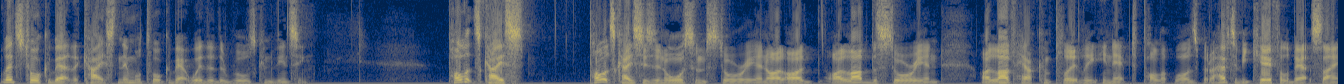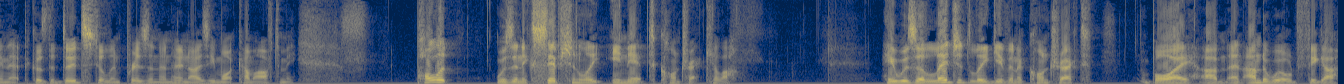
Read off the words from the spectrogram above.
Let's talk about the case, and then we'll talk about whether the rule's convincing. Pollitt's case Pollitt's case is an awesome story, and I, I, I love the story, and I love how completely inept Pollitt was, but I have to be careful about saying that because the dude's still in prison, and who knows, he might come after me. Pollitt was an exceptionally inept contract killer. He was allegedly given a contract by um, an underworld figure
